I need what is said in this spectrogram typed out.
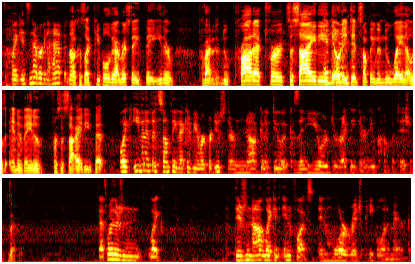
like it's never going to happen. No, because like people that got rich, they they either provided a new product for society, And or they did something in a new way that was innovative for society. That Like even if it's something that can be reproduced, they're not going to do it because then you're directly their new competition. exactly. That's why there's n- like there's not like an influx in more rich people in America.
